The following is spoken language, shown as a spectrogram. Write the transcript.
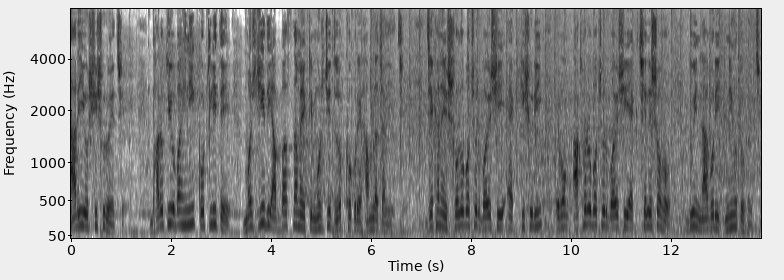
নারী ও শিশু রয়েছে। ভারতীয় বাহিনী কোটলিতে মসজিদ আব্বাস নামে একটি মসজিদ লক্ষ্য করে হামলা চালিয়েছে। যেখানে ষোলো বছর বয়সী এক কিশোরী এবং আঠারো বছর বয়সী এক ছেলেসহ দুই নাগরিক নিহত হয়েছে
